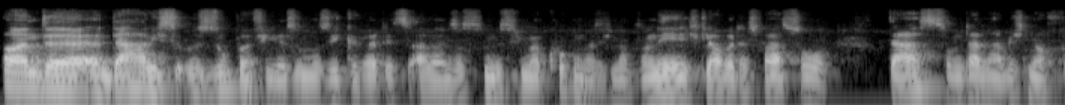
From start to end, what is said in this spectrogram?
Und äh, da habe ich so, super viel so Musik gehört. Jetzt, aber ansonsten müsste ich mal gucken, was ich noch so. Nee, ich glaube, das war so das. Und dann habe ich noch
